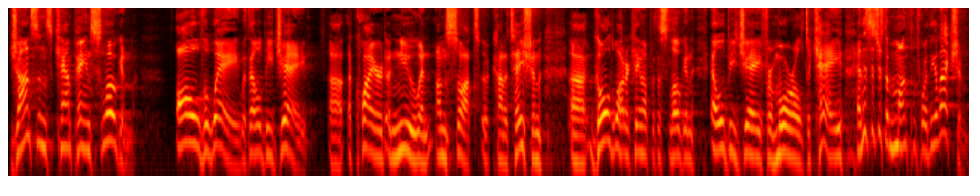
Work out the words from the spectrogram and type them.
Johnson's campaign slogan, all the way with LBJ, uh, acquired a new and unsought uh, connotation. Uh, Goldwater came up with the slogan LBJ for moral decay, and this is just a month before the election.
